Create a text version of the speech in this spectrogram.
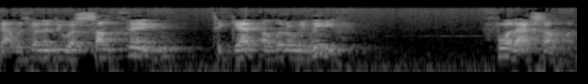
that was going to do a something to get a little relief for that someone.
